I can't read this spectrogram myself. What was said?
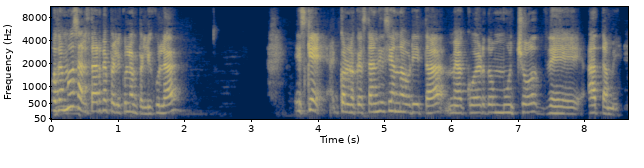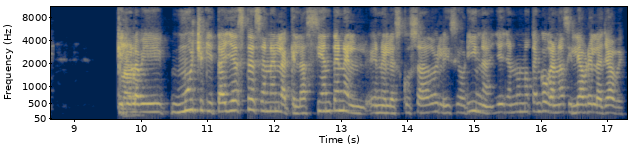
¿Podemos saltar de película en película? Es que con lo que están diciendo ahorita, me acuerdo mucho de Atame, que yo la vi muy chiquita y esta escena en la que la siente en el, en el excusado y le dice orina y ella no, no tengo ganas y le abre la llave.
